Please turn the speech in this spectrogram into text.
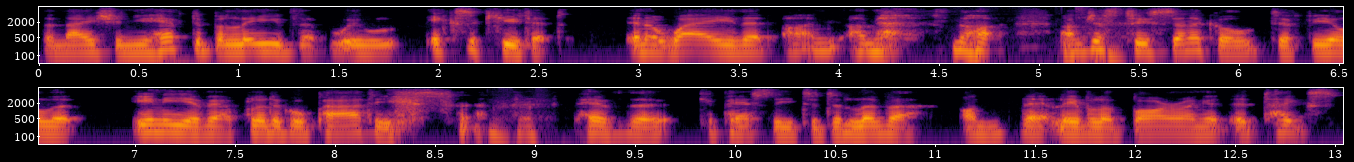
the nation, you have to believe that we'll execute it in a way that I'm, I'm not, I'm just too cynical to feel that any of our political parties have the capacity to deliver on that level of borrowing. It, it takes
